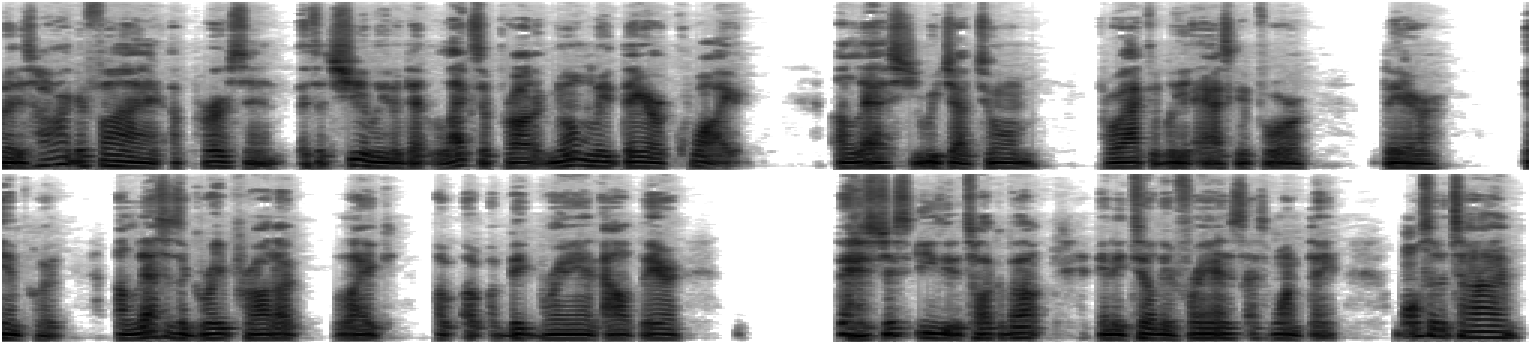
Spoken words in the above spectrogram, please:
But it's hard to find a person that's a cheerleader that likes a product. Normally they are quiet unless you reach out to them proactively asking for their input. Unless it's a great product like a, a, a big brand out there that is just easy to talk about and they tell their friends, that's one thing. Most of the time,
